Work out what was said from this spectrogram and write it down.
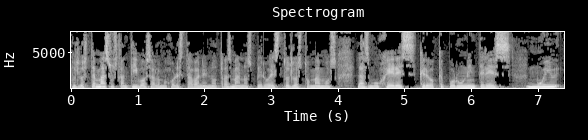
pues los temas sustantivos a lo mejor estaban en otras manos, pero estos los tomamos las mujeres, creo que por un interés muy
